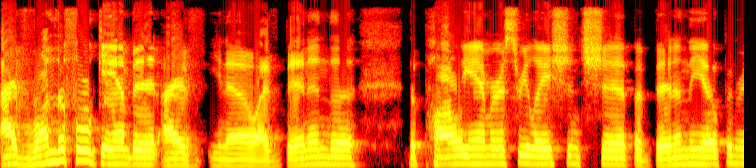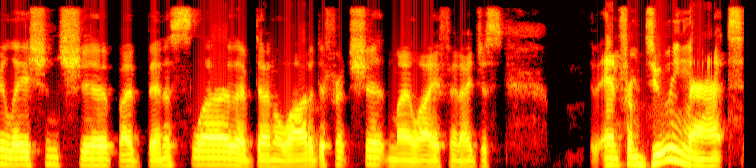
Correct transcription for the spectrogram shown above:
i've run the full gambit. I've you know i've been in the the polyamorous relationship. I've been in the open relationship. I've been a slut. I've done a lot of different shit in my life. And I just, and from doing that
